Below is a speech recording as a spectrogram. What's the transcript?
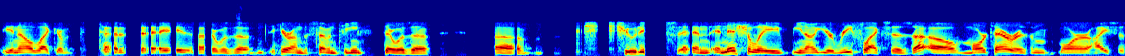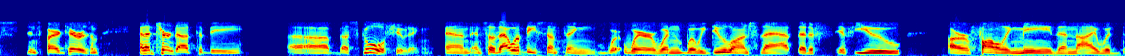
You know, like today there was a here on the 17th there was a, a shooting, and initially, you know, your reflex is, uh oh, more terrorism, more ISIS-inspired terrorism, and it turned out to be uh, a school shooting, and and so that would be something wh- where when when we do launch that, that if if you are following me, then I would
